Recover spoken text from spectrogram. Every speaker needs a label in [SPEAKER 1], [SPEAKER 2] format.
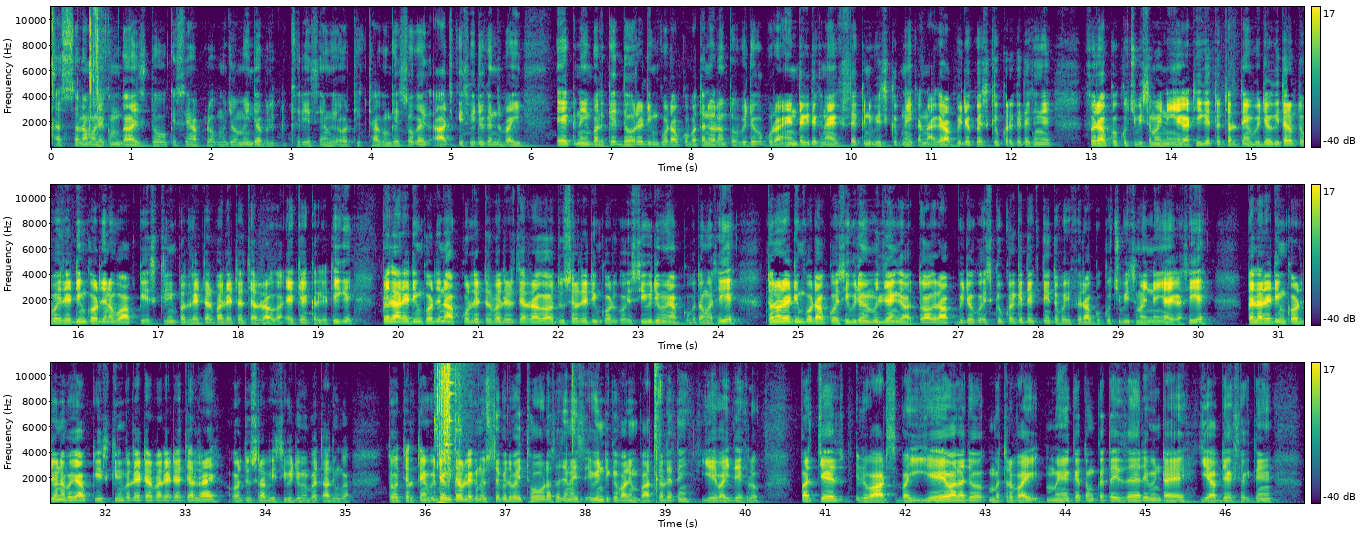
[SPEAKER 1] अस्सलाम वालेकुम गाइस तो कैसे हैं आप लोग? मुझे उम्मीद है बिल्कुल खैरियत से होंगे और ठीक ठाक होंगे। सो गाइज़ आज की इस वीडियो के अंदर भाई एक नहीं, बल्कि दो रेडिंग कोड आपको बताने वाला हूँ। तो वीडियो को पूरा एंड तक देखना, एक सेकंड भी स्किप नहीं करना। अगर आप वीडियो को स्किप करके देखेंगे, फिर आपको कुछ भी समझ नहीं आएगा, ठीक है? तो चलते हैं वीडियो की तरफ़। तो भाई रेडिंग कोड जो ना, वो आपकी स्क्रीन पर लेटर बाय लेटर चल रहा होगा, एक एक करके, ठीक है? पहला रेडिंग कोड जो ना, आपको लेटर बाय लेटर चल रहा होगा, और दूसरा रेडिंग कोड को इसी वीडियो में आपको बताऊँगा, सही है? दोनों रेडिंग कोड आपको इसी वीडियो में मिल जाएँगे। तो अगर आप वीडियो को स्किप करके देखते हैं तो भाई फिर आपको कुछ भी समझ नहीं आएगा, सही है? पहला रेडिंग कोड जो ना, भाई आपकी स्क्रीन पर लेटर बाय लेटर चल रहा है, और दूसरा भी इसी वीडियो में बता दूँगा। तो चलते हैं वीडियो की तरफ़, लेकिन उससे पहले भाई थोड़ा सा जो ना, इस इवेंट के बारे में बात कर लेते हैं। ये भाई देख लो परचेज रिवार्ड्स भाई ये वाला जो मतलब भाई, मैं कहता हूँ, कहते जहर इवेंट आया ये आप देख सकते हैं।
